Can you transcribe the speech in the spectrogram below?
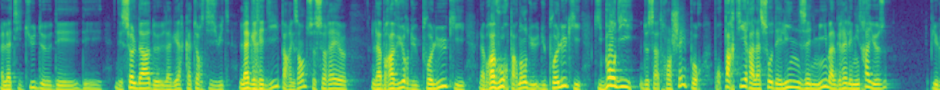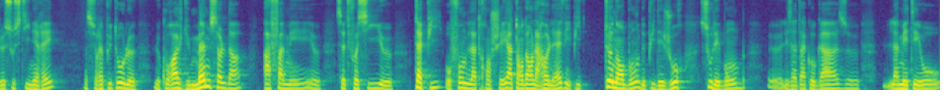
à l'attitude des, soldats de la guerre 14-18. L'agredi, par exemple, ce serait la bravure du poilu qui, la bravoure pardon, du, poilu qui, qui, bondit de sa tranchée pour, pour partir à l'assaut des lignes ennemies malgré les mitrailleuses. Puis le sustinéré serait plutôt le, courage du même soldat, affamé, euh, cette fois-ci euh, tapis au fond de la tranchée, attendant la relève et puis tenant bon depuis des jours sous les bombes, euh, les attaques au gaz, la météo,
